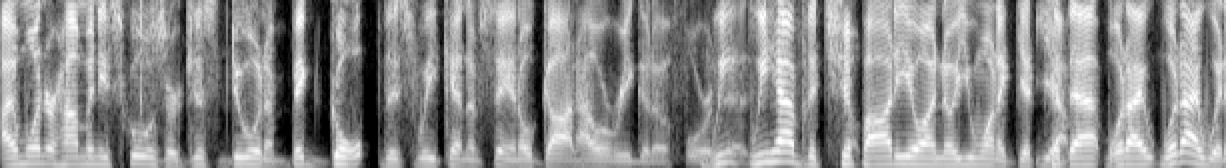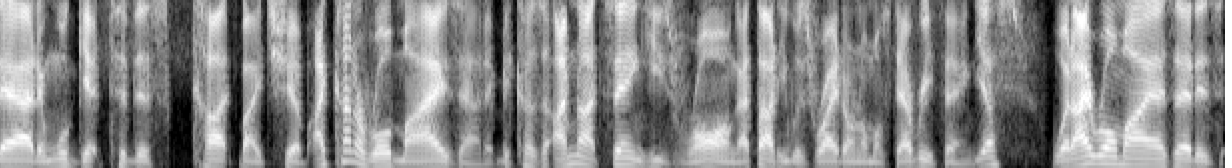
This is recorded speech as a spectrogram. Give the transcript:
I wonder how many schools are just doing a big gulp this weekend of saying, "Oh God, how are we going to afford we, this?" We have the Chip audio. I know you want to get to Yeah. that. What I what I would add, and we'll get to this cut by Chip. I kind of rolled my eyes at it because I'm not saying he's wrong. I thought he was right on almost everything. Yes. What I roll my eyes at is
